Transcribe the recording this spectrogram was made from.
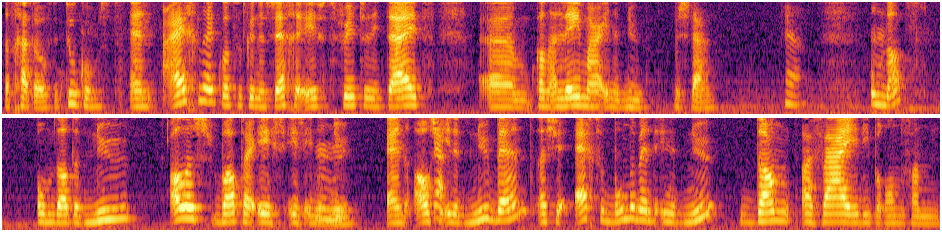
Dat gaat over de toekomst. En eigenlijk wat we kunnen zeggen is, spiritualiteit ehm, kan alleen maar in het nu bestaan. Omdat? Omdat het nu, alles wat er is, is in het Mhm. nu. En als Ja. je in het nu bent, als je echt verbonden bent in het nu, dan ervaar je die bron van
